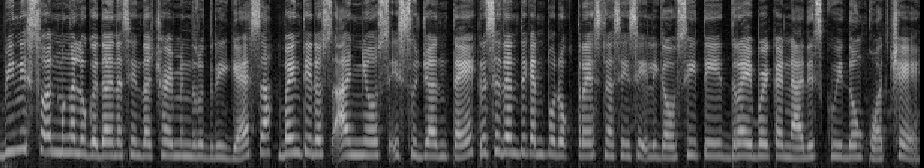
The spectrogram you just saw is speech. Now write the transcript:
Binisto ang mga lugada na sinda Charmin Rodriguez, 22 anyos, estudyante, residente kan Purok 3 na Sisi Ligaw City, driver kan na deskwidong kotse.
